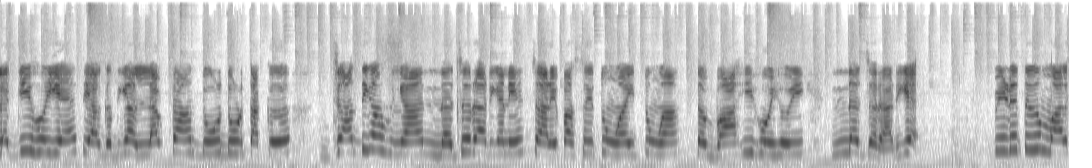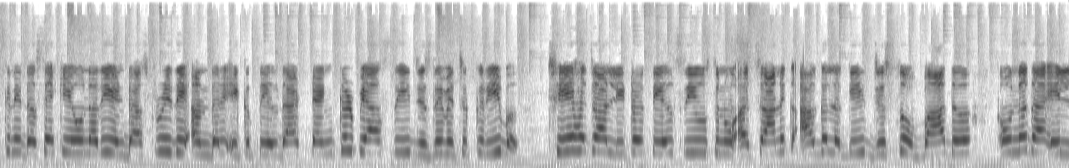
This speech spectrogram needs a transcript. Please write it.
ਲੱਗੀ ਹੋਈ ਹੈ ਤੇ ਅੱਗ ਦੀਆਂ ਲਪਟਾਂ ਦੂਰ ਦੂਰ ਤੱਕ ਜਾਂਦੀਆਂ ਹੋਈਆਂ ਨਜ਼ਰ ਆ ਰਹੀਆਂ ਨੇ। ਚਾਰੇ ਪਾਸੇ ਧੂਆਂ ਹੀ ਧੂਆਂ ਤਬਾਹੀ ਹੋਈ ਹੋਈ ਨਜ਼ਰ ਆ ਰਹੀ ਹੈ। ਪੀੜਤ ਮਾਲਕ ਨੇ ਦੱਸਿਆ ਕਿ ਉਹਨਾਂ ਦੀ ਇੰਡਸਟਰੀ ਦੇ ਅੰਦਰ ਇੱਕ ਤੇਲ ਦਾ ਟੈਂਕਰ ਪਿਆ ਸੀ ਜਿਸ ਦੇ ਵਿੱਚ ਕਰੀਬ 6000 ਲੀਟਰ ਤੇਲ ਸੀ। ਉਸ ਨੂੰ ਅਚਾਨਕ ਅੱਗ ਲੱਗੀ ਜਿਸ ਤੋਂ ਬਾਅਦ ਉਹਨਾਂ ਦਾ ਇਹ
